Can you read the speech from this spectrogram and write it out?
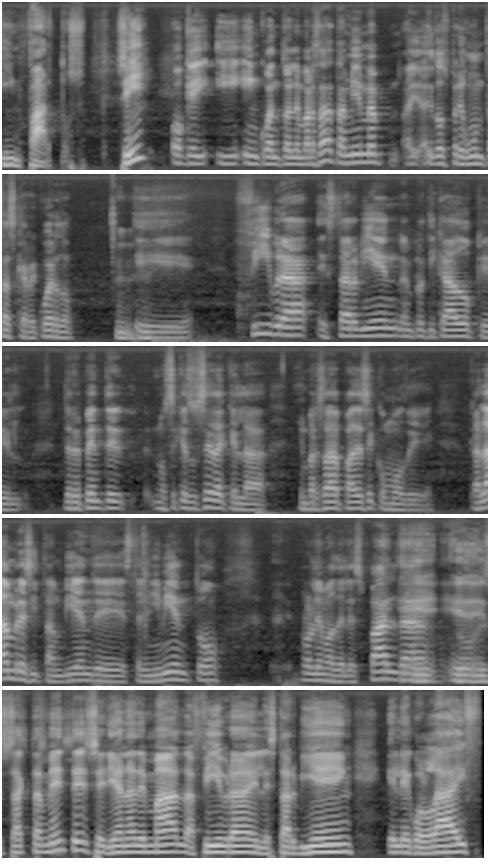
infartos. ¿Sí? Ok, y en cuanto a la embarazada también hay, dos preguntas que recuerdo. Eh, fibra, estar bien, me han platicado que de repente, no sé qué suceda, que la embarazada padece como de calambres y también de estreñimiento, problemas de la espalda. Eh, eh, exactamente, serían además la fibra, el estar bien, el Ego Life,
